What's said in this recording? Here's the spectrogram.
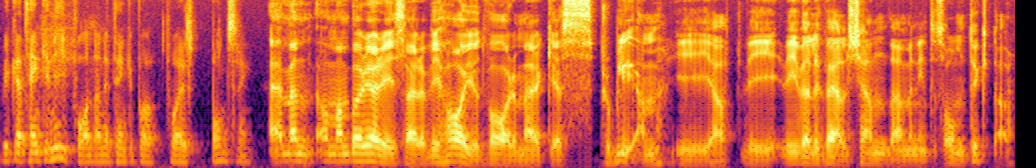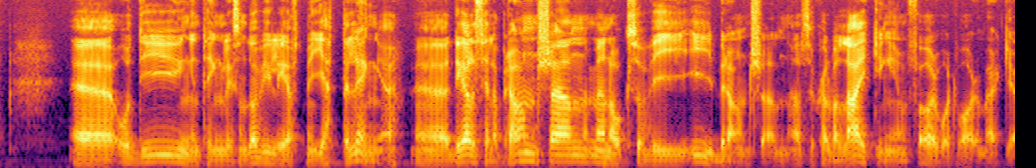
vilka tänker ni på när ni tänker på, på er sponsring? Äh, men om man börjar i så här, vi har ju ett varumärkesproblem i att vi, vi är väldigt välkända men inte så omtyckta. Eh, och det är ju ingenting, liksom, det har vi levt med jättelänge. Eh, dels hela branschen men också vi i branschen, alltså själva likingen för vårt varumärke.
